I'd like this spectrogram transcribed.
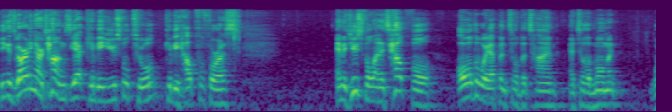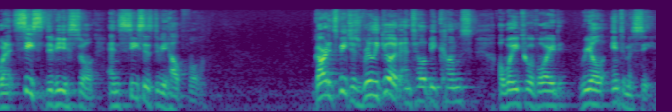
Because guarding our tongues, yet, can be a useful tool, can be helpful for us, and it's useful and it's helpful all the way up until the time, until the moment when it ceases to be useful and ceases to be helpful. Guarded speech is really good until it becomes a way to avoid real intimacy.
